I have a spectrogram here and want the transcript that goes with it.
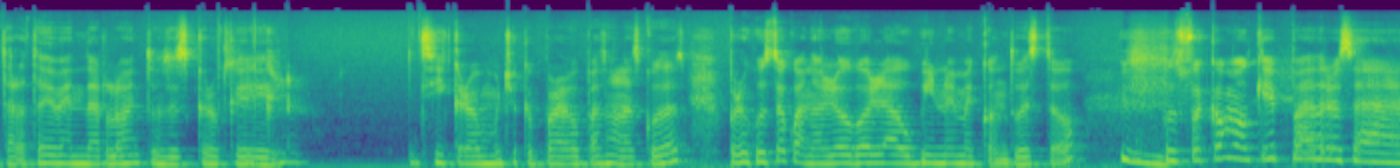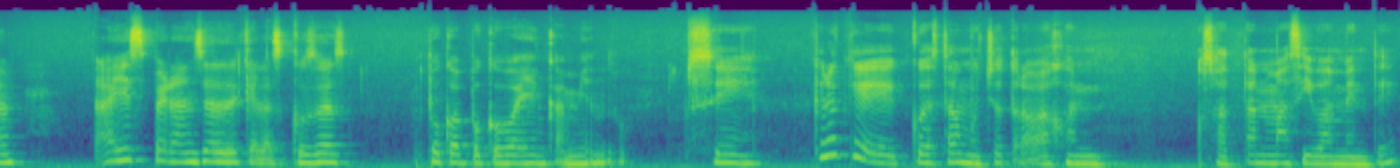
trato de venderlo entonces creo que sí creo mucho que por algo pasan las cosas, pero justo cuando luego Lau vino y me contó esto, pues fue como qué padre, o sea, hay esperanza de que las cosas poco a poco vayan cambiando. Sí, creo que cuesta mucho trabajo en, o sea, tan masivamente.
